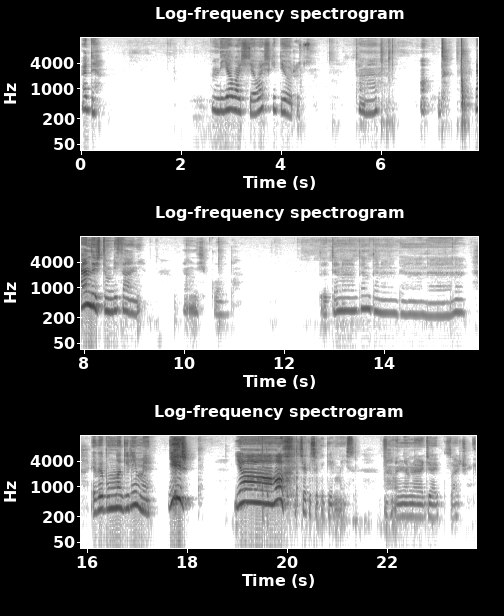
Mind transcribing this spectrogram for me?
Hadi. Şimdi yavaş yavaş gidiyoruz. Tamam. Ben düştüm bir saniye. Yanlışlıkla oldu. Eve bununla gireyim mi? Gir! Ya ah şaka şaka girmeyiz. Annemler acayip kızar çünkü.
